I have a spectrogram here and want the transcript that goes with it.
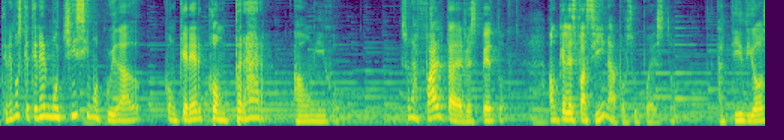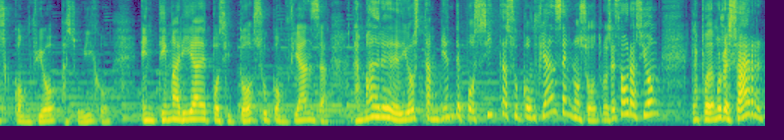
Tenemos que tener muchísimo cuidado con querer comprar a un hijo. Es una falta de respeto, aunque les fascina, por supuesto. A ti Dios confió a su Hijo. En ti María depositó su confianza. La Madre de Dios también deposita su confianza en nosotros. Esa oración la podemos rezar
